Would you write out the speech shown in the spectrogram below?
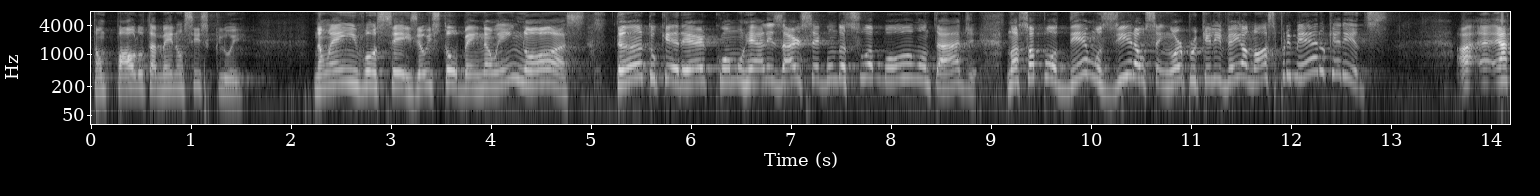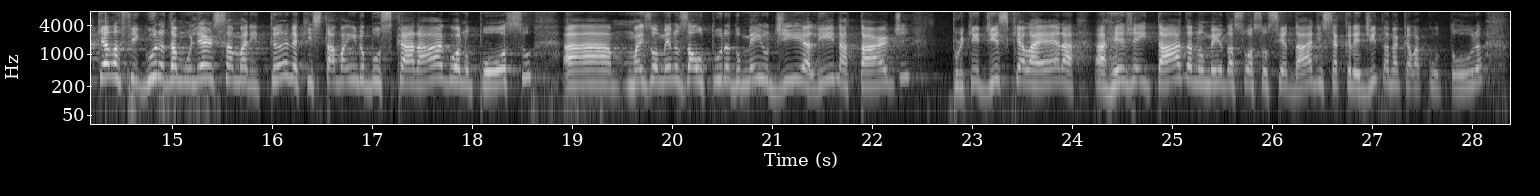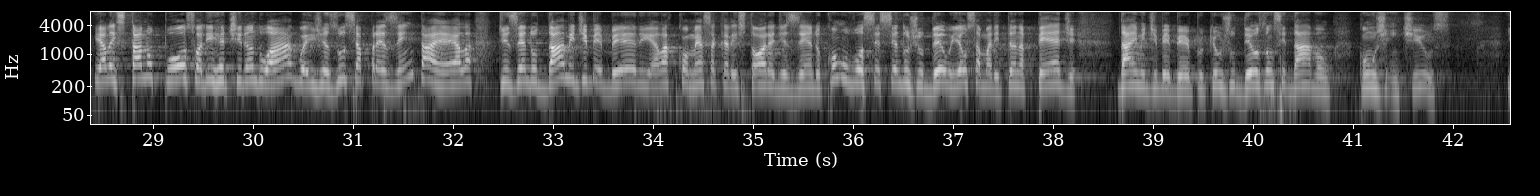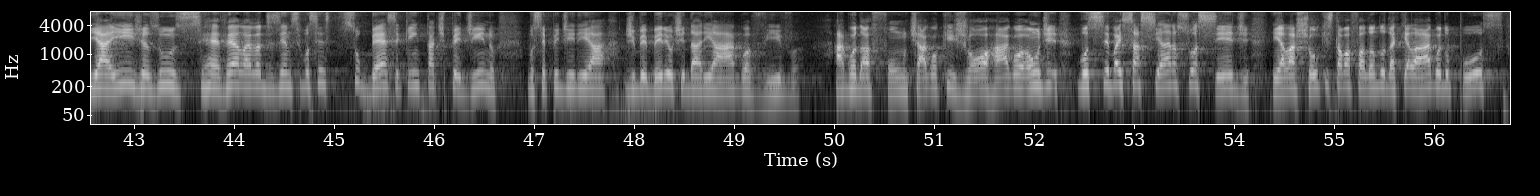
Então Paulo também não se exclui. Não é em vocês, eu estou bem, não é em nós. Tanto querer como realizar segundo a sua boa vontade. Nós só podemos ir ao Senhor porque Ele veio a nós primeiro, queridos. É aquela figura da mulher samaritana que estava indo buscar água no poço, a mais ou menos a altura do meio-dia ali na tarde, porque diz que ela era rejeitada no meio da sua sociedade, se acredita naquela cultura, e ela está no poço ali retirando água, e Jesus se apresenta a ela, dizendo: Dá-me de beber, e ela começa aquela história dizendo: Como você, sendo judeu e eu samaritana, pede, dai-me de beber, porque os judeus não se davam com os gentios. E aí Jesus se revela a ela dizendo: Se você soubesse quem está te pedindo, você pediria de beber e eu te daria água viva água da fonte, água que jorra, água onde você vai saciar a sua sede. E ela achou que estava falando daquela água do poço.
